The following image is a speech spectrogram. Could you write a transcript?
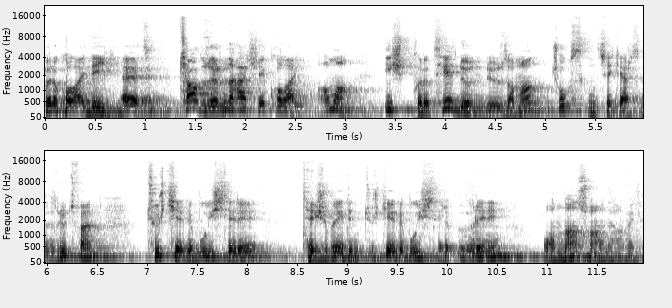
Öyle kolay değil. Evet kağıt üzerinde her şey kolay ama iş pratiğe döndüğü zaman çok sıkıntı çekersiniz. Lütfen Türkiye'de bu işleri tecrübe edin. Türkiye'de bu işleri öğrenin. Ondan sonra devam edin.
